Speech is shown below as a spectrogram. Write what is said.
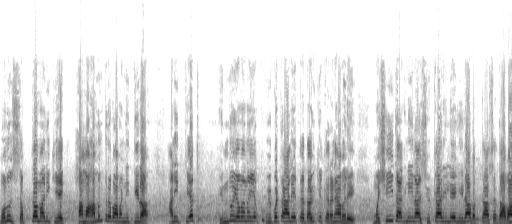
म्हणून सबका मालिक एक हा महामंत्र बाबांनी दिला. आणि तेच हिंदू यवना एक विपट आले तदैक्य करण्याभले. मशीद अग्नीला स्वीकारिले लीला भक्ता असं दावा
